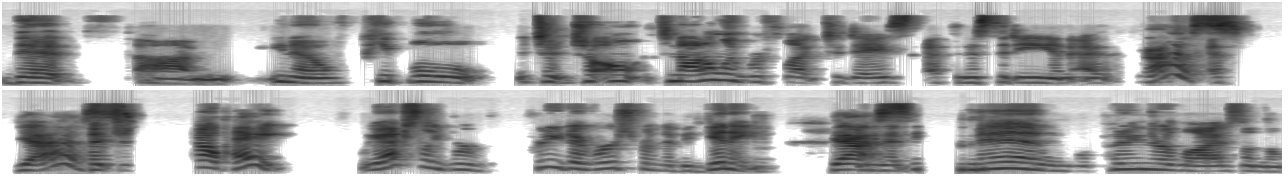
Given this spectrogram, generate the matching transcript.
that, um, you know, people to, to, to not only reflect today's ethnicity and yes, yes, but just, oh, hey, we actually were pretty diverse from the beginning. Yes. And that these men were putting their lives on the,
